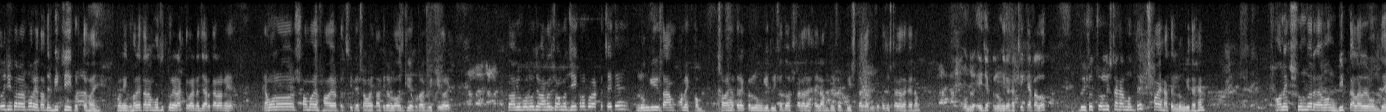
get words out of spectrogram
তৈরি করার পরে তাদের বিক্রি করতে হয়। মানে ঘরে তারা মজুত করে রাখতে পারে না, যার কারণে এমনও সময় হয়, অর্থাৎ শীতের সময় তাঁতিরা লস দিয়ে প্রোডাক্ট বিক্রি করে। তো আমি বলব যে বাংলাদেশে অন্য যে কোনো প্রোডাক্টের চাইতে লুঙ্গির দাম অনেক কম। ছয় হাতের একটা লুঙ্গি দুইশো দশ টাকা দেখাইলাম, দুইশো বিশ টাকা, দুইশো পঁচিশ টাকা দেখাইলাম। বন্ধুরা, এই যে একটা লুঙ্গি দেখাচ্ছি ক্যাটালগ দুইশো চল্লিশ টাকার মধ্যে ছয় হাতের লুঙ্গি দেখেন। অনেক সুন্দর এবং ডিপ কালারের মধ্যে।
